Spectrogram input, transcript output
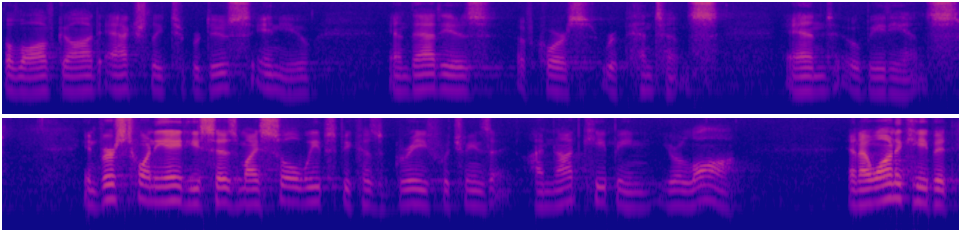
the law of God actually to produce in you, and that is, of course, repentance and obedience. In verse 28, he says, My soul weeps because of grief, which means I'm not keeping your law. And I want to keep it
